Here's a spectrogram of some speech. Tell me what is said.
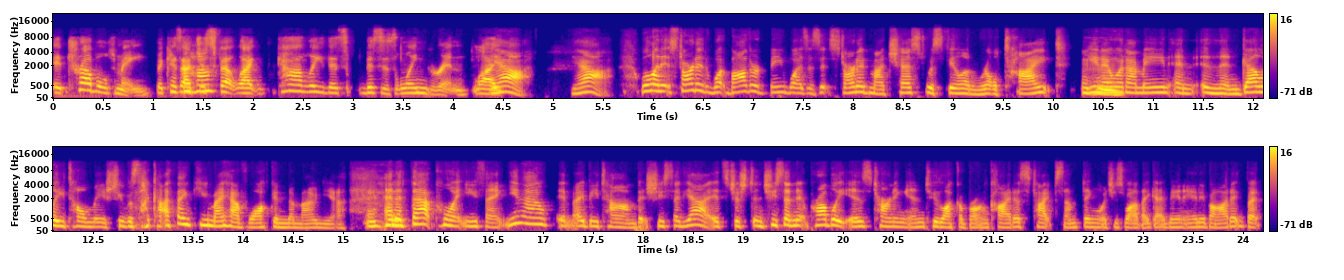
it troubled me because I Uh-huh. just felt like, golly, this this is lingering. Like, yeah. Yeah. Well, and it started what bothered me was is it started my chest was feeling real tight. You know Mhm. what I mean? And and then Gully told me she was like, I think you may have walking pneumonia. mhm. And at that point you think, you know, it may be time. But she said, yeah, it's just and she said and it probably is turning into like a bronchitis type something, which is why they gave me an antibiotic. But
